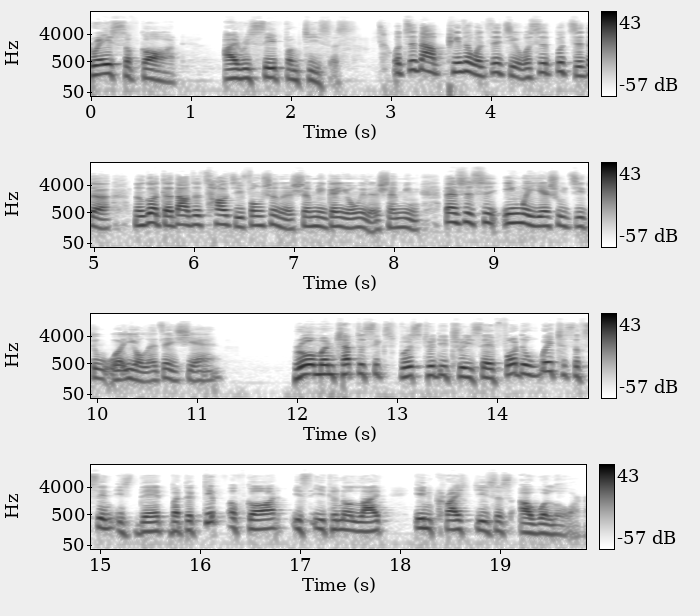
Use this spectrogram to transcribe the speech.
grace of God, I received from Jesus. 我知道凭着我自己，我是不值得能够得到这超级丰盛的生命跟永远的生命，但是是因为耶稣基督，我有了这些。 Romans chapter 6 verse 23 says, For the wages of sin is death, but the gift of God is eternal life in Christ Jesus our Lord.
